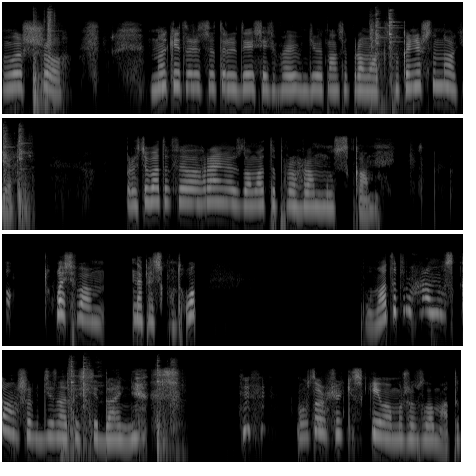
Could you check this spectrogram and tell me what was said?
Ну Ви що? Nokia 3310, iPhone 19 Pro Max. Ну, звісно, Nokia. Працювати в Телеграмі, зламати програму. О, Ось вам на 5 секунд. Оп. Зламати програму Scam, щоб дізнатися ці дані. Бо тому, що з Києва може взламати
